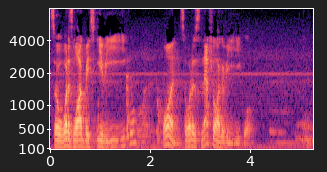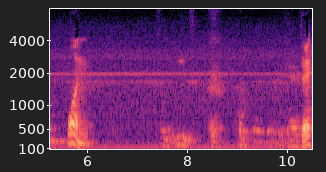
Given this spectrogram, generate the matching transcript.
So what does log base e of e equal? 1. So what does natural log of e equal? 1. Okay.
